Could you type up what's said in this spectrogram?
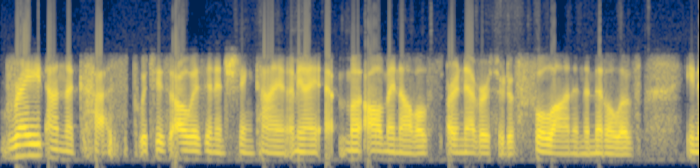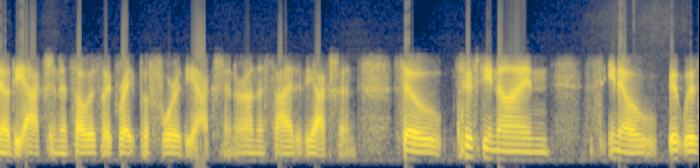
right on the cusp, which is always an interesting time. I mean, I, m- all my novels are never sort of full on in the middle of, you know, the action. It's always like right before the action or on the side of the action. So 59, you know, it was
